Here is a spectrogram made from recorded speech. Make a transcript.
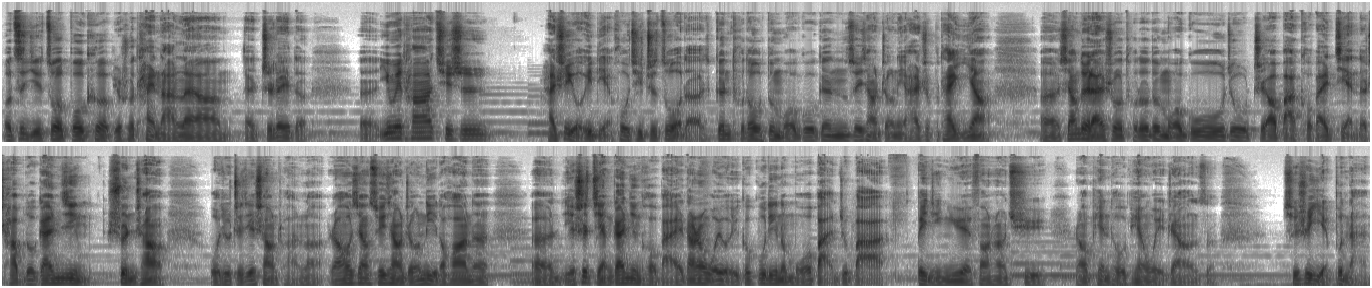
我自己做播客，比如说太难了呀，呃之类的，呃，因为它其实还是有一点后期制作的，跟土豆炖蘑菇、跟随想整理还是不太一样。呃，相对来说，土豆炖蘑菇就只要把口白剪得差不多干净顺畅，我就直接上传了。然后像随想整理的话呢，呃，也是剪干净口白，当然我有一个固定的模板，就把背景音乐放上去，然后片头片尾这样子，其实也不难。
